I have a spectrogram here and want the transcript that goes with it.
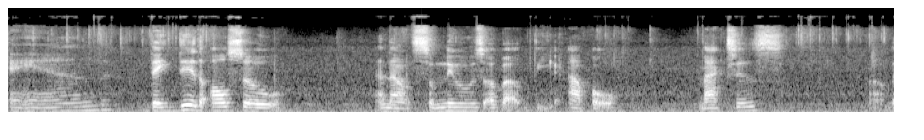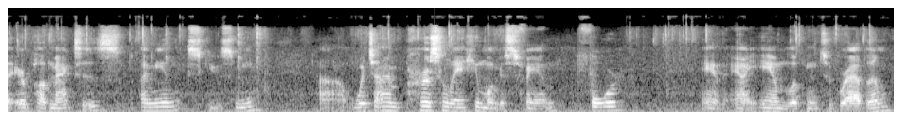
And they did also announce some news about the Apple Maxes, uh, the AirPod Maxes, I mean, excuse me, uh, which I'm personally a humongous fan for and I am looking to grab them.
